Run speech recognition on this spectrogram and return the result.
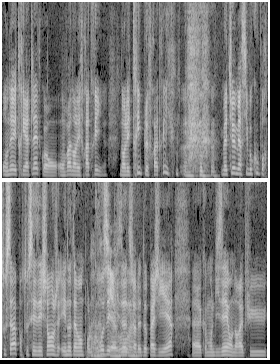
On est triathlètes, quoi. On, va dans les fratries, dans les triples fratries. Mathieu, merci beaucoup pour tout ça, pour tous ces échanges et notamment pour le ah, gros épisode sur le dopage hier. Euh, comme on le disait, on aurait pu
